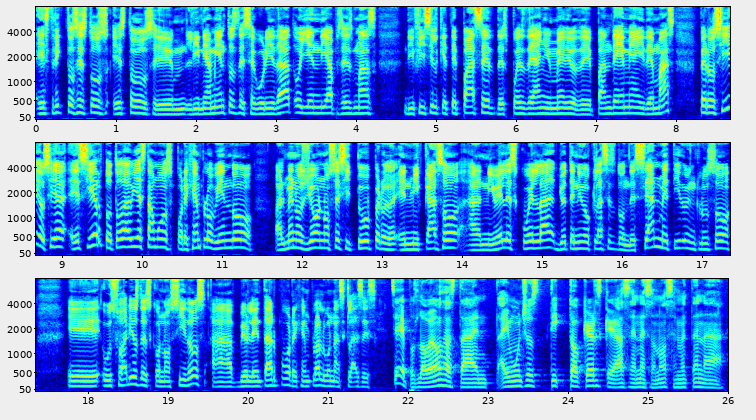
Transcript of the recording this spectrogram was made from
estrictos estos, estos em, lineamientos de seguridad. Hoy en día pues es más difícil que te pase después de año y medio de pandemia y demás. Pero sí, o sea, es cierto, todavía estamos, por ejemplo, viendo, al menos yo, no sé si tú, pero en mi caso, a nivel escuela, yo he tenido clases donde se han metido incluso eh, usuarios desconocidos a violentar, por ejemplo, algunas clases. Sí, pues lo vemos hasta en, hay muchos TikTokers que hacen eso, ¿no? Se meten a,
